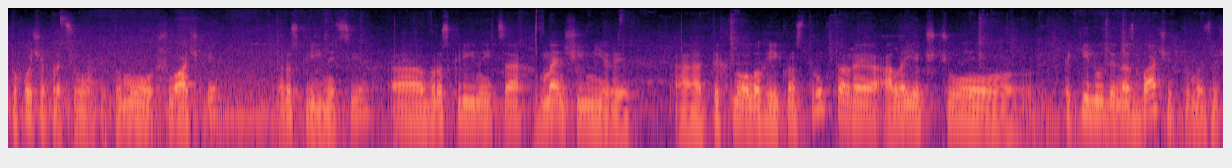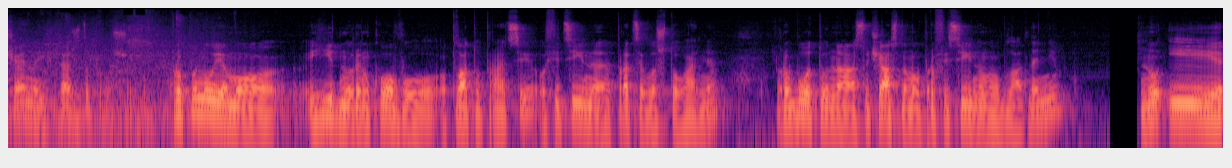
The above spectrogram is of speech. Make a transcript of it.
хто хоче працювати. Тому швачки, розкрійниці в розкрійний цех, в меншій мірі технологи і конструктори. Але якщо такі люди нас бачать, то ми, звичайно, їх теж запрошуємо. Пропонуємо гідну ринкову оплату праці, офіційне працевлаштування, роботу на сучасному професійному обладнанні. Ну і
